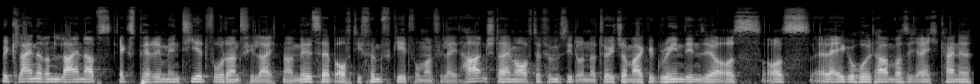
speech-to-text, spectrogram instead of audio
mit kleineren Lineups experimentiert, wo dann vielleicht mal Millsap auf die 5 geht, wo man vielleicht Hartenstein mal auf der 5 sieht und natürlich Jamaica Green, den sie ja aus, aus LA geholt haben, was ich eigentlich keine,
